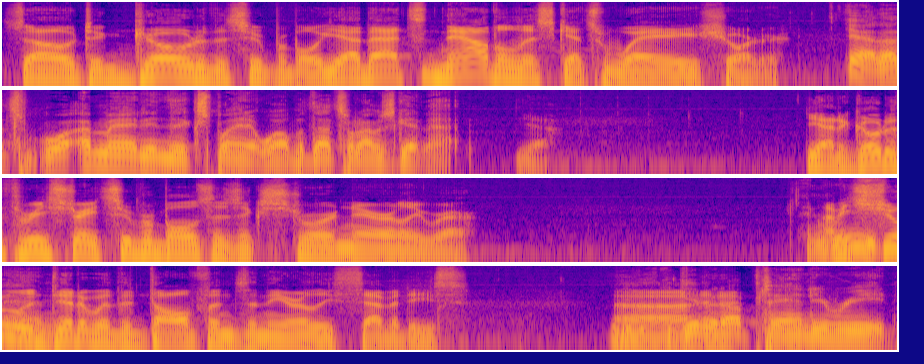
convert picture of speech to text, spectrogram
So to go to the Super Bowl, yeah, that's now the list gets way shorter. Yeah, that's what I mean. I didn't explain it well, but that's what I was getting at. Yeah, yeah, to go to three straight Super Bowls is extraordinarily rare. And I mean, Shula man, did it with the Dolphins in the early '70s. you give it uh, up to Andy Reid.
